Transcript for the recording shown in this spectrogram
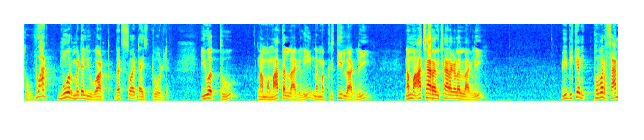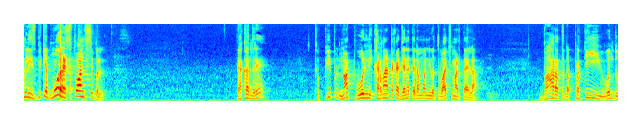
so what more medal you want that's what I told ಇವತ್ತು ನಮ್ಮ ಮಾತಲ್ಲಾಗಲಿ, ನಮ್ಮ ಕೃತಿಯಲ್ಲಾಗಲಿ ನಮ್ಮ ಆಚಾರ ವಿಚಾರಗಳಲ್ಲಾಗಲಿ we became power families became more responsible ಯಾಕಂದರೆ to people not only Karnataka ಜನತೆ ನಮ್ಮನ್ನು ಇವತ್ತು ವಾಚ್ ಮಾಡ್ತಾ ಇಲ್ಲ. ಭಾರತದ ಪ್ರತಿ ಒಂದು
